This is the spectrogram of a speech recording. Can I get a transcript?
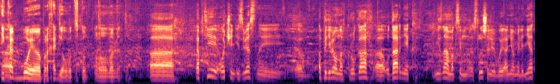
И а, как бой э, проходил вот в тот э, момент? А, Апти очень известный э, в определенных кругах ударник. Не знаю, Максим, слышали вы о нем или нет.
